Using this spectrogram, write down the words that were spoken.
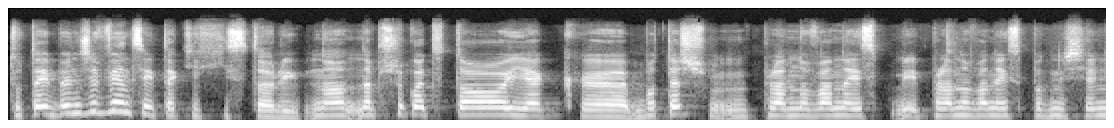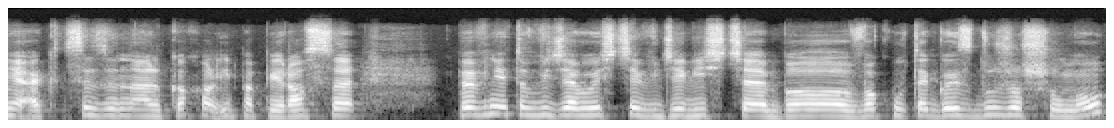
Tutaj będzie więcej takich historii. No, na przykład to, jak, e, bo też planowane jest, planowane jest podniesienie akcyzy na alkohol i papierosy. Pewnie to widziałyście, widzieliście, bo wokół tego jest dużo szumu.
